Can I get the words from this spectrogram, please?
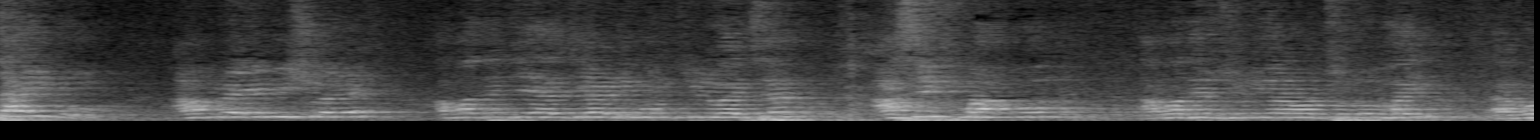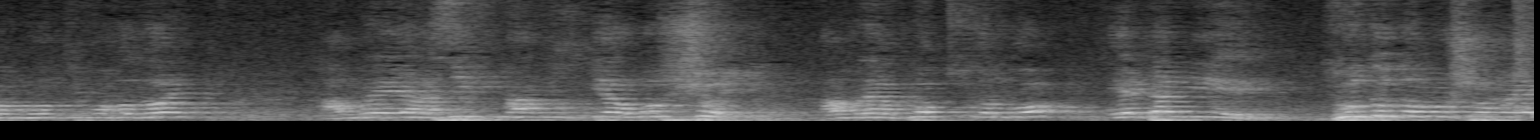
চাইব, আমরা এই বিষয়ে আমাদের যে এলজিআরডি মন্ত্রী রয়েছেন, আসিফ মাহমুদ, আমাদের জুনিয়র আমার ছোট ভাই এবং মন্ত্রী মহোদয়, আমরা এই আসিফ মাহমুদকে অবশ্যই আমরা অ্যাপ্রোচ করব। এটা নিয়ে দ্রুততম সময়ে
